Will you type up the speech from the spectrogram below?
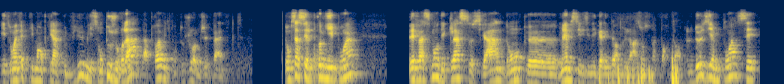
ils ont effectivement pris un coup de vieux, mais ils sont toujours là, la preuve, ils font toujours l'objet de vindicte. Donc ça, c'est le premier point, l'effacement des classes sociales, donc même si les inégalités entre générations sont importantes. Le deuxième point, c'est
